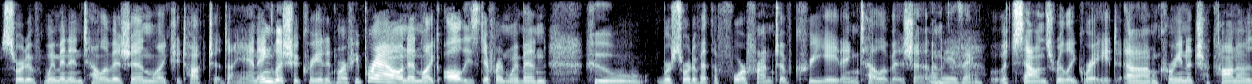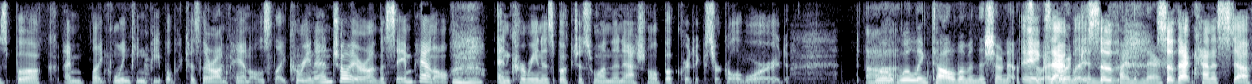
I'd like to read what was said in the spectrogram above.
sort of women in television. Like she talked to Diane English, who created Murphy Brown, and like all these different women who were sort of at the forefront of creating television Amazing. which sounds really great. Um, Carina Chocano's book, I'm like linking people because they're on panels. Like Carina and Joy are on the same panel. Mm-hmm. And Carina's book just won the National Book Critics Circle Award. we'll, we'll link to all of them in the show notes so everyone exactly. can So, find them there. so that kind of stuff.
